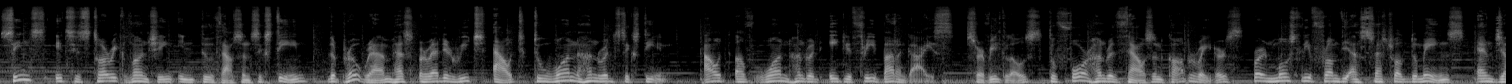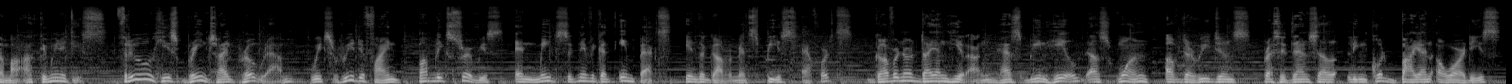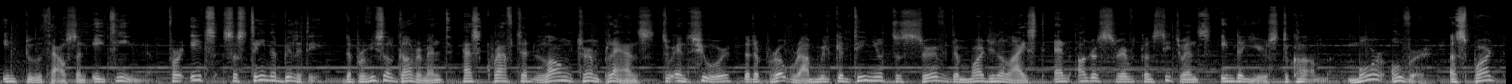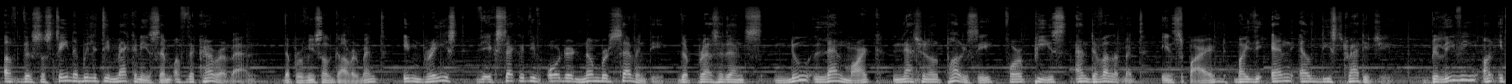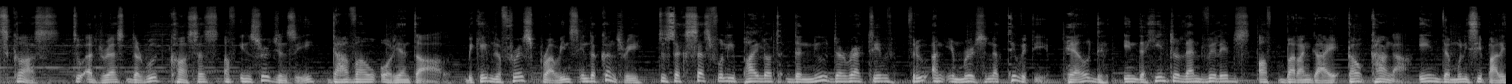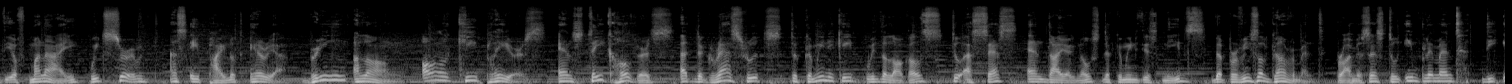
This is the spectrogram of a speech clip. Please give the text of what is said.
Since its historic launching in 2016, the program has already reached out to 116 out of 183 barangays, serving close to 400,000 cooperators were mostly from the ancestral domains and Jama'a communities. Through his Brainchild program, which redefined public service and made significant impacts in the government's peace efforts, Governor Dayanghirang has been hailed as one of the region's presidential Lingkod Bayan awardees in 2018 for its sustainability the provincial government has crafted long-term plans to ensure that the program will continue to serve the marginalized and underserved constituents in the years to come. Moreover, as part of the sustainability mechanism of the caravan, the provincial government embraced the Executive Order Number 70, the President's new landmark national policy for peace and development, inspired by the NLD strategy. Believing on its cause to address the root causes of insurgency, Davao Oriental became the first province in the country to successfully pilot the new directive through an immersion activity held in the hinterland village of Barangay Taocanga in the municipality of Manay, which served as a pilot area, bringing along all key players and stakeholders at the grassroots to communicate with the locals to assess and diagnose the community's needs, the provincial government promises to implement the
